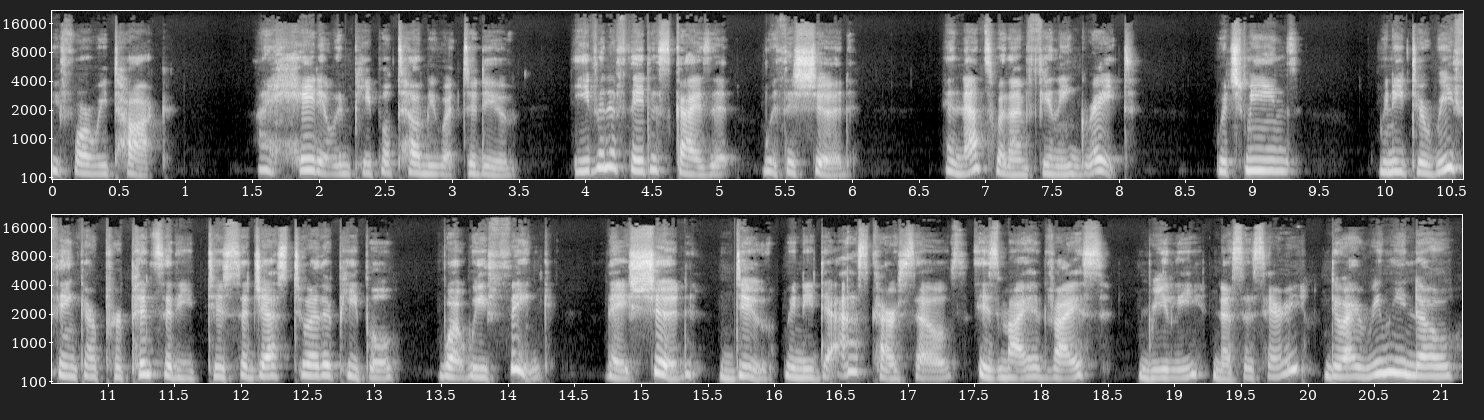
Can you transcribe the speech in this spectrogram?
before we talk. I hate it when people tell me what to do, even if they disguise it with a should. And that's when I'm feeling great, which means we need to rethink our propensity to suggest to other people what we think they should do. We need to ask ourselves is my advice really necessary? Do I really know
